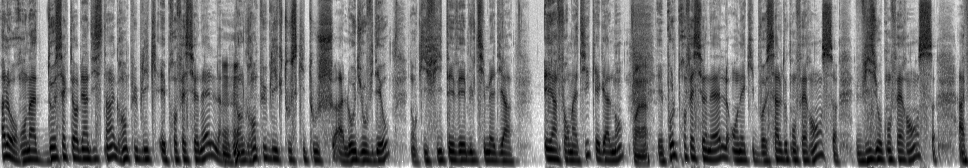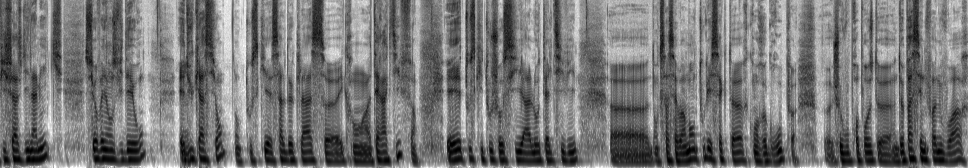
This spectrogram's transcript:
Alors, on a deux secteurs bien distincts, grand public et professionnel. Mhm. Dans le grand public, tout ce qui touche à l'audio-vidéo, donc IFI, TV, multimédia et informatique également. Voilà. Et pour le professionnel, on équipe vos salles de conférence, visioconférence, affichage dynamique, surveillance vidéo, éducation, donc tout ce qui est salle de classe, euh, écran interactif, et tout ce qui touche aussi à l'hôtel TV. Euh, donc ça, c'est vraiment tous les secteurs qu'on regroupe. Euh, je vous propose de, de passer une fois nous voir,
